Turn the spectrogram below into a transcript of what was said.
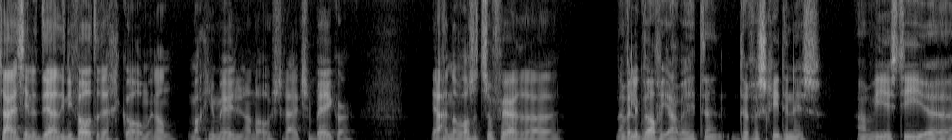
Zijn ze in het derde niveau terechtgekomen en dan mag je meedoen aan de Oostenrijkse beker. Ja, en dan was het zover. Uh... Dan wil ik wel van jou weten, de geschiedenis. Aan wie is die uh,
